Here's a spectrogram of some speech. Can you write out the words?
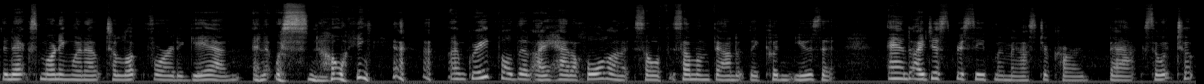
the next morning went out to look for it again and it was snowing. I'm grateful that I had a hold on it so if someone found it they couldn't use it. And I just received my MasterCard back. So it took,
